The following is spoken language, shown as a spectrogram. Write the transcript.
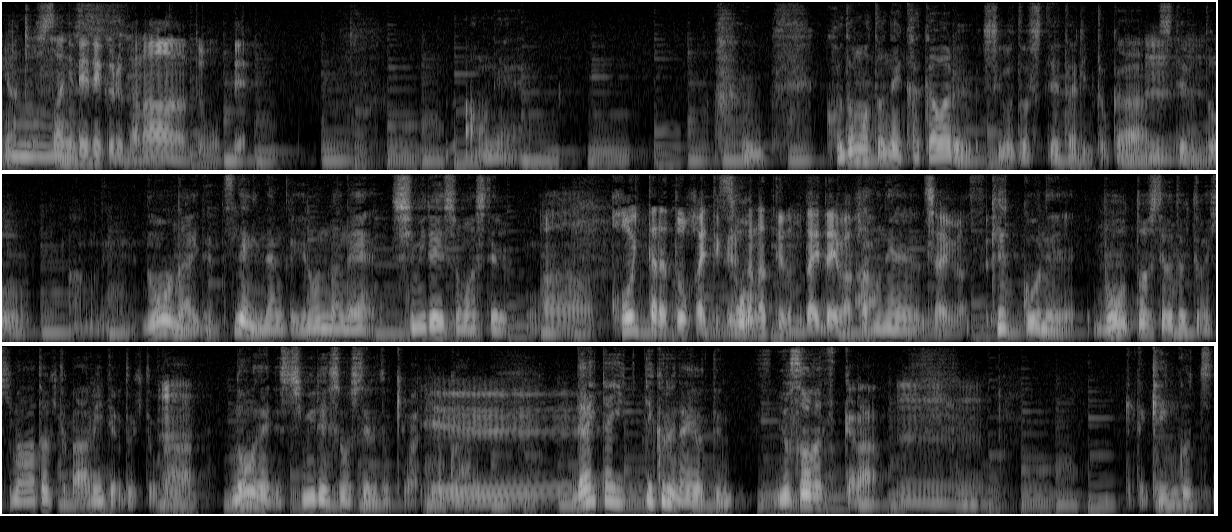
いやとっさに出てくるかななんて思って。あのね 子供とね関わる仕事してたりとかうんしてると、あのね脳内で常になんかいろんなねシミュレーションはしてる。ああこう言ったらどう返ってくるかなっていうのも大体分かっちゃいます結構ねぼーっとしてる時とか暇な時とか歩いてる時とか、脳内でシミュレーションしてる時はよくある。大体言ってくる内容って予想がつくから。うんうんで言語ち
